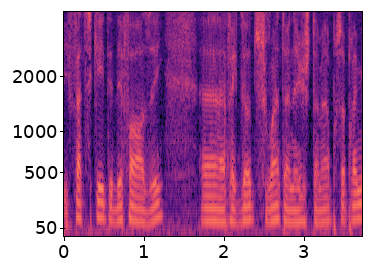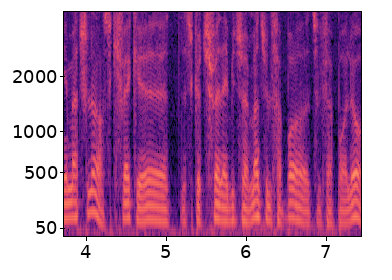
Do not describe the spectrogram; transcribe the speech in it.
es, fatigué, tu es déphasé. Euh, fait que là, souvent, tu as un ajustement pour ce premier match-là. Ce qui fait que ce que tu fais habituellement, tu le fais pas, tu le fais pas là.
